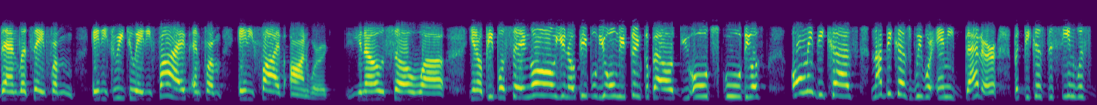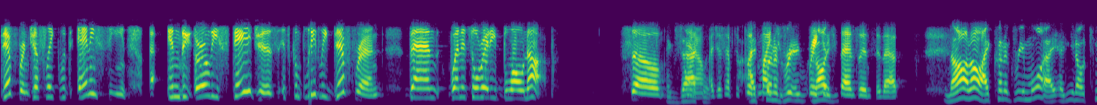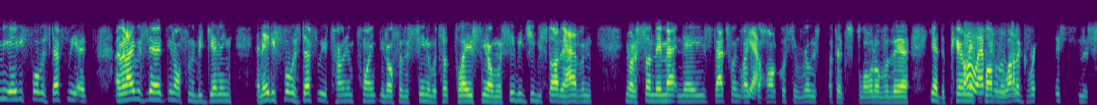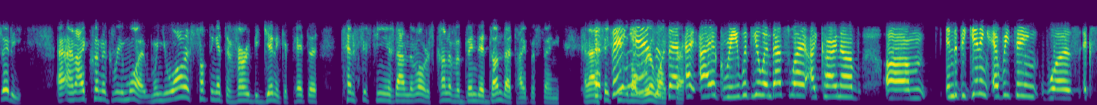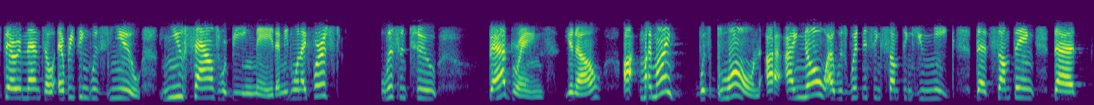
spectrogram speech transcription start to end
than let's say from 83 to 85 and from 85 onward you know? So uh you know people saying oh you know people you only think about the old school the old only because not because we were any better but because the scene was different just like with any scene. Uh, in the early stages it's completely different than when it's already blown up. So exactly you know, i just have to put I my two no, into that no, no, I couldn't agree more. I, you know, to me, '84 was definitely. A, I mean, I was there, you know, from the beginning, and '84 was definitely a turning point, you know, for the scene that took place. You know, when CBGB started having, you know, the Sunday matinees, that's when like yeah. the hardcore scene really started to explode over there. You had the Pyramid oh, Club and a lot of great places in the city. And I couldn't agree more. When you are at something at the very beginning compared to 10, 15 years down the road, it's kind of a been there, done that type of thing. And the I think thing people don't is, realize is that, that. I, I agree with you, and that's why I kind of um in the beginning, everything was experimental. Everything was new. New sounds were being made. I mean, when I first listened to Bad Brains, you know, uh, my mind was blown. I, I know I was witnessing something unique. That something that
